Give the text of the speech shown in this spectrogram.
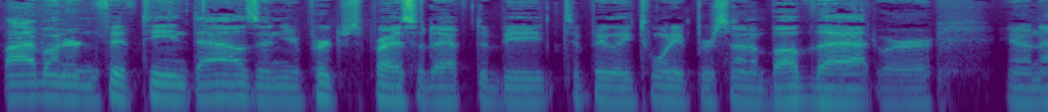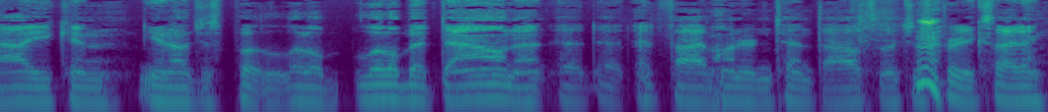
five hundred and fifteen thousand, your purchase price would have to be typically twenty percent above that. Where you know now you can you know just put a little little bit down at at, at five hundred and ten thousand, which is pretty exciting.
